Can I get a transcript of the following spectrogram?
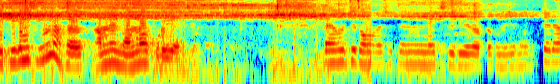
এটুকুনি শুনুন না সামনে নন্না পড়ে যাচ্ছে। দেখা হচ্ছে তোমাদের সাথে নেক্সট ভিডিও ততক্ষণের জন্য টেরা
